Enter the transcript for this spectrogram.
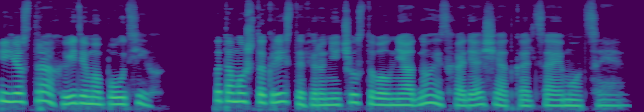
Ее страх, видимо, поутих, потому что Кристофер не чувствовал ни одной исходящей от кольца эмоции.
